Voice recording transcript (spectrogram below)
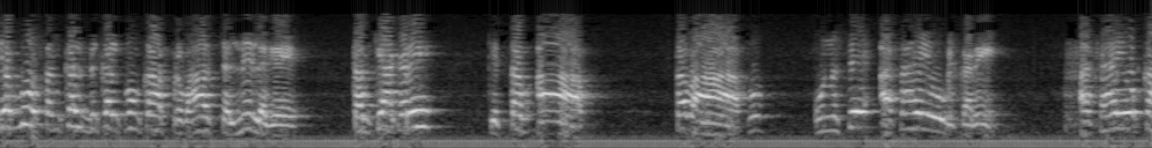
जब वो संकल्प विकल्पों का प्रभाव चलने लगे तब क्या करें कि तब आप तब आप उनसे असहयोग करें। असहयोग का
